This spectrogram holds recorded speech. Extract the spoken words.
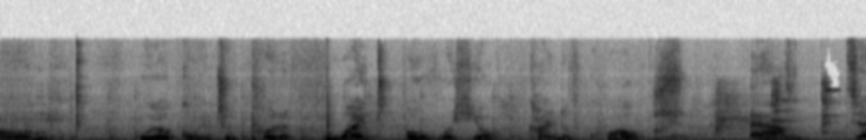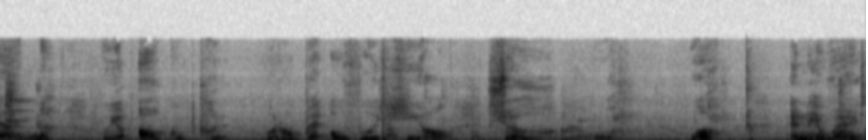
um, we're going to put it right over here, kind of close, and then we are going to put it a little bit over here. So, well, anyways,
